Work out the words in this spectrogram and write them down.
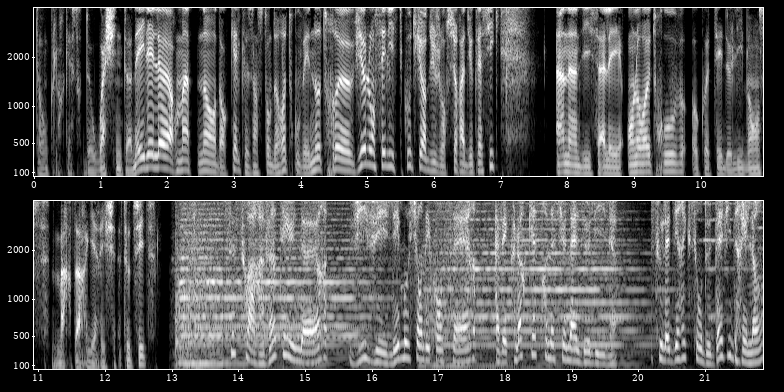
donc l'orchestre de Washington. Et il est l'heure maintenant, dans quelques instants, de retrouver notre violoncelliste coup de cœur du jour sur Radio Classique. Un indice, allez, on le retrouve aux côtés de l'immense Martha Argerich. tout de suite. Ce soir à 21h, vivez l'émotion des concerts avec l'Orchestre national de Lille. Sous la direction de David Rélan,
